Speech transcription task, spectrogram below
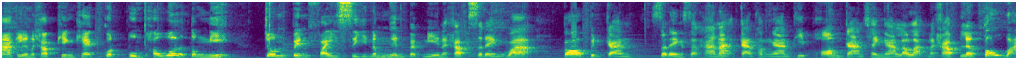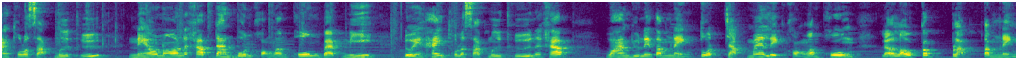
มากๆเลยนะครับ เพียงแค่กดปุ่ม power ตรงนี้ จนเป็นไฟสีน้ำเงินแบบนี้นะครับ แสดงว่าก็เป็นการแสดงสถานะการทำงานที่พร้อมการใช้งานแล้วล่ะนะครับ แล้วก็วางโทรศัพท์มือถือ แนวนอนนะครับ ด้านบนของลำโพงแบบนี้ โดยให้โทรศัพท์มือถือนะครับวางอยู่ในตำแหน่งตรวจจับแม่เหล็กของลำโพง แล้วเราก็ปรับตำแหน่ง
